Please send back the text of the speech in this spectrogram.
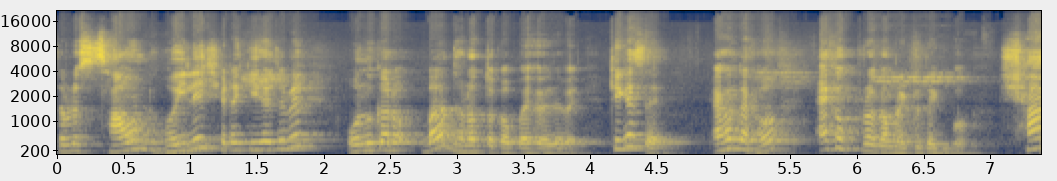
তারপরে সাউন্ড হইলেই সেটা কি হয়ে যাবে? অনুকার বা ধনাত্মক অব্যয় হয়ে যাবে। ঠিক আছে? এখন দেখো, একক প্রয়োগ আমরা একটু দেখব। সা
